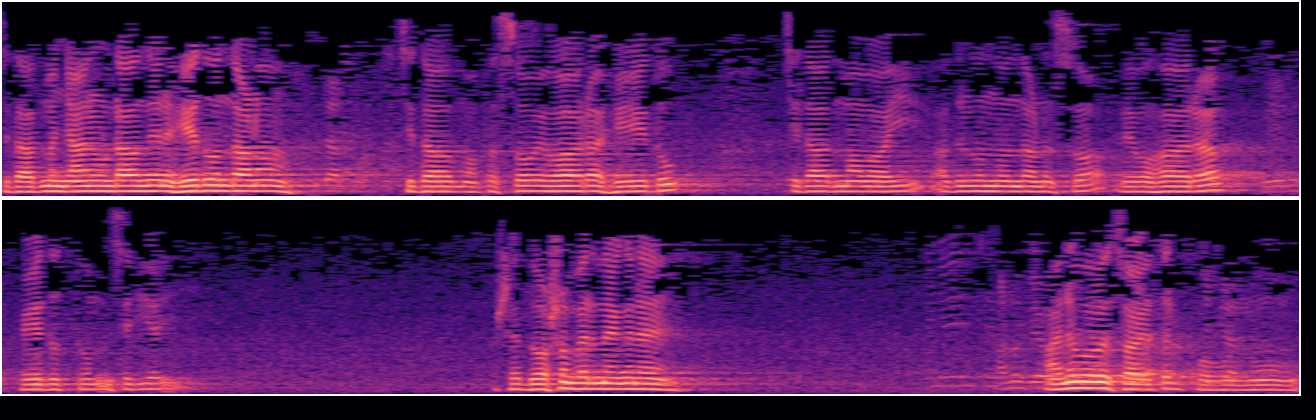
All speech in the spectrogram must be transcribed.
ചിതാത്മജ്ഞാനം ഉണ്ടാകുന്നതിന് ഹേതു എന്താണ്? ചിതാത്മാ. അപ്പൊ സ്വവ്യവഹാര ഹേതു ചിതാത്മാവായി. അതിൽ നിന്നും എന്താണ്? സ്വവ്യവഹാര ഹേതുത്വം. ശരിയായി. പക്ഷെ ദോഷം വരുന്ന എങ്ങനെ? അനുവ്യവസായത്തിൽ പോകുന്നു.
